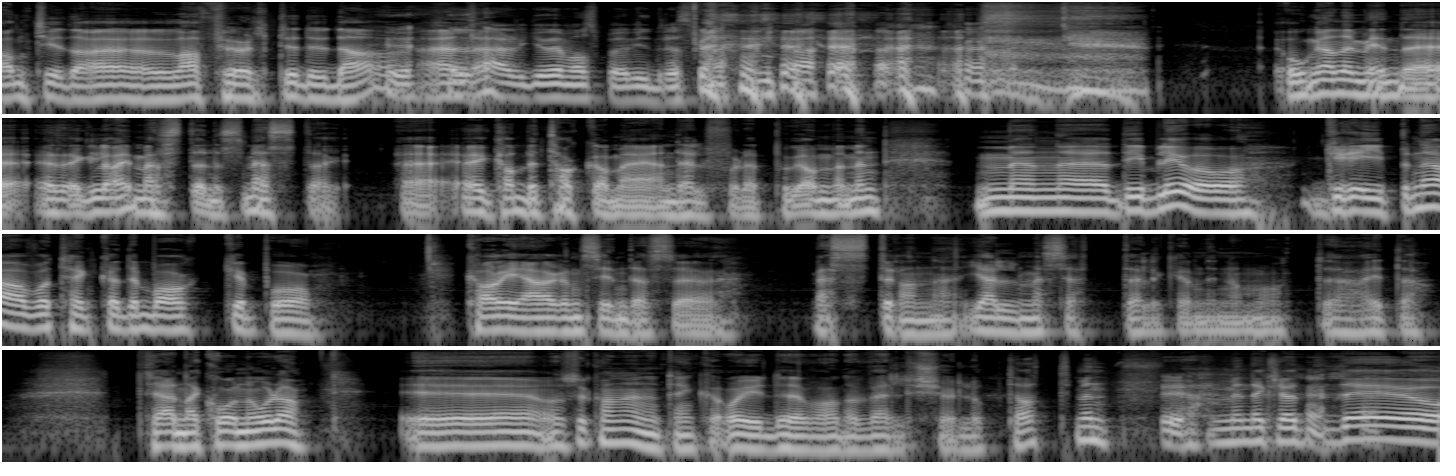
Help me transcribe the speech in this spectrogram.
antyda, hva følte du da? Eller Eller? er det ikke det man spør idrettsmenn? Ungene mine er glad i 'Mesternes mester'. Eh, Jeg kan betakke meg en del for det programmet, men, men eh, de blir jo gripende av å tenke tilbake på karrieren sin, disse mesterne. Hjelmeset, eller hvem de nå måtte hete. Til NRK nå, da. Eh, og så kan en tenke oi, det var noe veldig sjølopptatt. Men, ja. men det er klart, det, er jo,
